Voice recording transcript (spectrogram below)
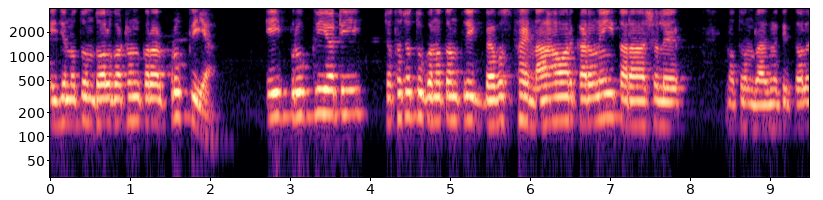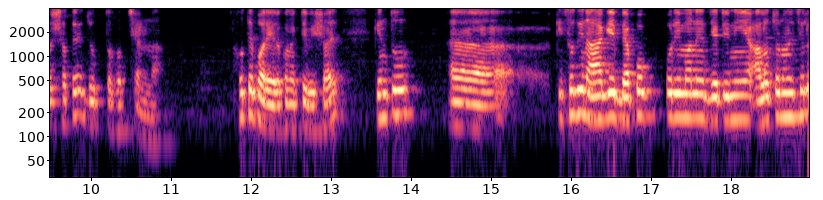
এই যে নতুন দল গঠন করার প্রক্রিয়া, এই প্রক্রিয়াটি যথাযথ গণতান্ত্রিক ব্যবস্থায় না হওয়ার কারণেই তারা আসলে নতুন রাজনৈতিক দলের সাথে যুক্ত হচ্ছেন না। হতে পারে এরকম একটি বিষয়। কিন্তু কিছুদিন আগে ব্যাপক পরিমাণে যেটি নিয়ে আলোচনা হয়েছিল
